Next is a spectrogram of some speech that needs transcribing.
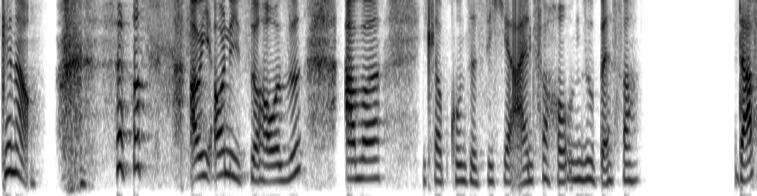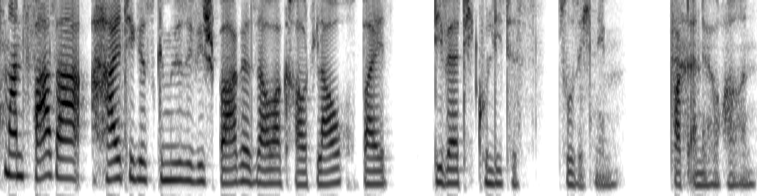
Genau. Habe ich auch nicht zu Hause. Aber ich glaube grundsätzlich je einfacher, umso besser. Darf man faserhaltiges Gemüse wie Spargel, Sauerkraut, Lauch bei Divertikulitis zu sich nehmen? Fragt eine Hörerin.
